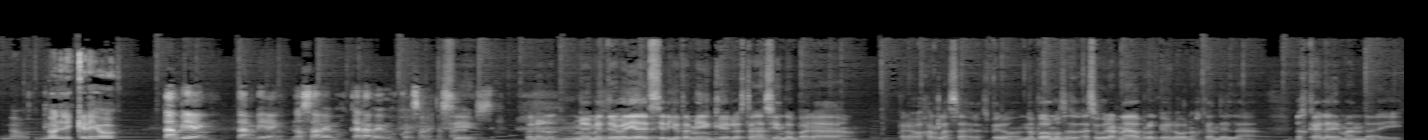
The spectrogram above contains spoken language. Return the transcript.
no, no le creo. También, también. No sabemos. Caras vemos, corazones no sí. Bueno, me, atrevería a decir yo también que lo están haciendo para, para bajar las aras, pero no podemos asegurar nada porque luego nos cae la, nos cae la demanda y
